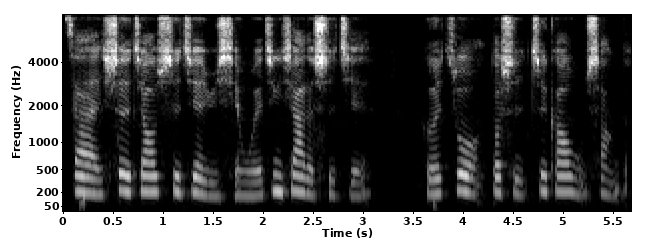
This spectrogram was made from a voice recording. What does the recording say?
在社交世界与显微镜下的世界，合作都是至高无上的。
